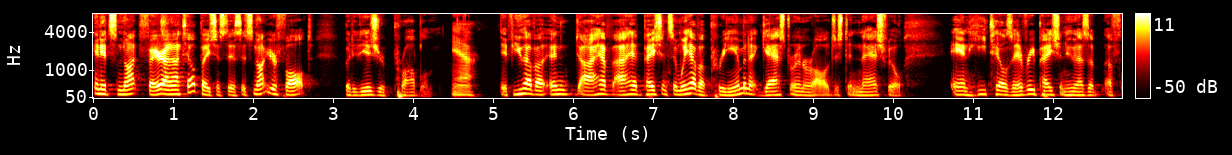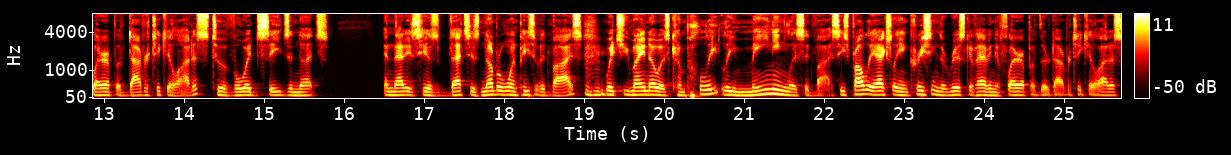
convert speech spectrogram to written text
And it's not fair. And I tell patients this it's not your fault, but it is your problem. Yeah. If you have a, and I have, I had patients, and we have a preeminent gastroenterologist in Nashville, and he tells every patient who has a, a flare up of diverticulitis to avoid seeds and nuts. And that is his, that's his number one piece of advice, mm-hmm. which you may know is completely meaningless advice. He's probably actually increasing the risk of having a flare up of their diverticulitis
